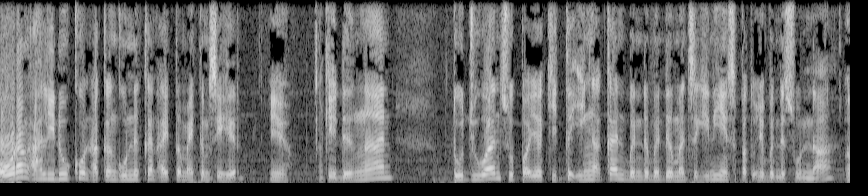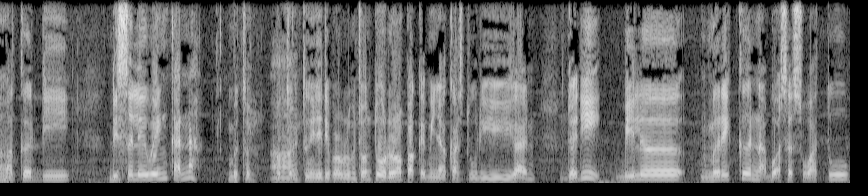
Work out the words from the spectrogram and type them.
Orang ahli dukun akan gunakan item-item sihir Ya yeah. Okay, dengan tujuan supaya kita ingatkan benda-benda macam gini yang sepatutnya benda sunnah, Ah. maka di diselewengkan lah. Betul Ah, Betul itu yang jadi problem. Contoh orang pakai minyak kasturi kan. Jadi bila mereka nak buat sesuatu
